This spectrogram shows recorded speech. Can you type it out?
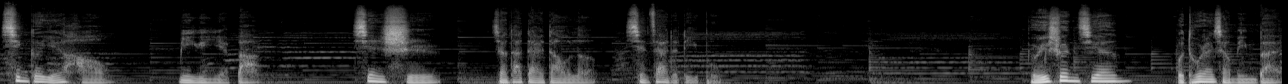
性格也好，命运也罢，现实将他带到了现在的地步。有一瞬间，我突然想明白：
